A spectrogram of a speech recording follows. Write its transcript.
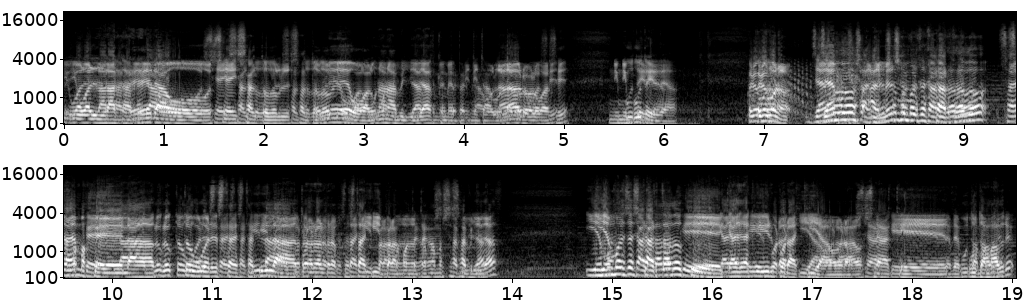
igual la carrera o si hay salto doble, salto doble o alguna habilidad que me permita volar o algo así. Ni puta idea. Pero bueno, ya hemos, al menos hemos descartado, sabemos que la Clock Tower está, está aquí, la Torre del Reloj está aquí para cuando tengamos esa habilidad. Y hemos descartado que, que haya que ir por aquí ahora, o sea que de puta madre.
